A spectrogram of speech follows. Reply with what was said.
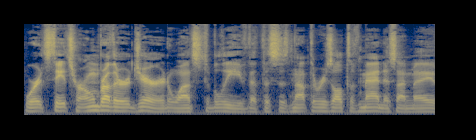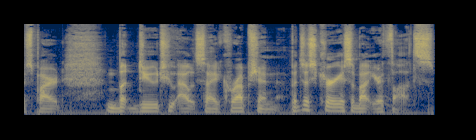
where it states her own brother Jarod wants to believe that this is not the result of madness on Maiev's part, but due to outside corruption. But just curious about your thoughts.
